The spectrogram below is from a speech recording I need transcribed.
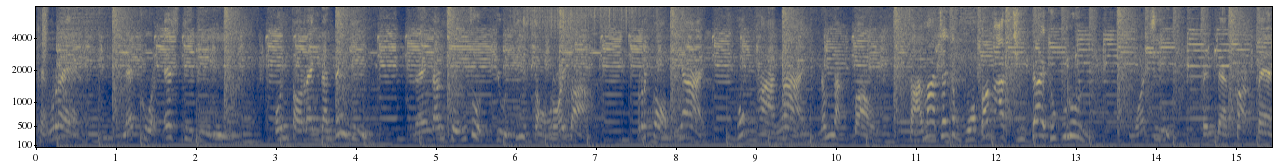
แข็งแรง และขวด SDPE ทนต่อแรงดันได้ดี แรงดันสูงสุดอยู่ที่ 200 บาท ประกอบง่าย พกพาง่าย น้ำหนักเบา สามารถใช้กับหัวปั๊มอัดฉีดได้ทุกรุ่น หัวฉีดเป็นแบบปากแบน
